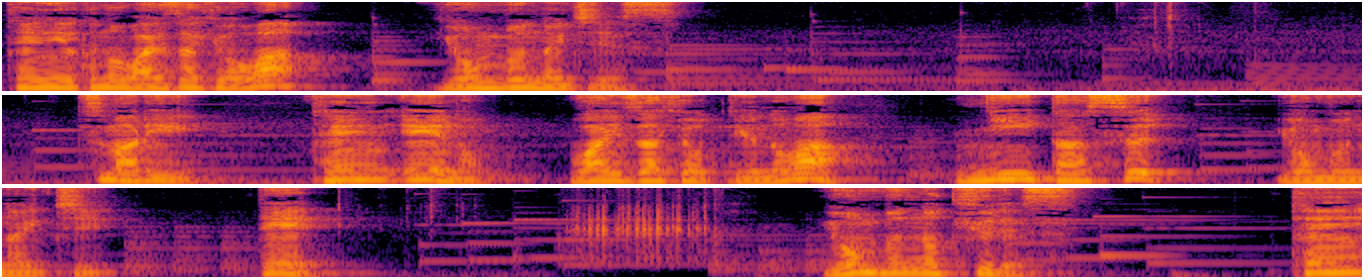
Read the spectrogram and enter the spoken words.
点 F の y 座標は4分の1です。つまり、点 A の y 座標っていうのは2たす4分の1で、4分の9です。点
